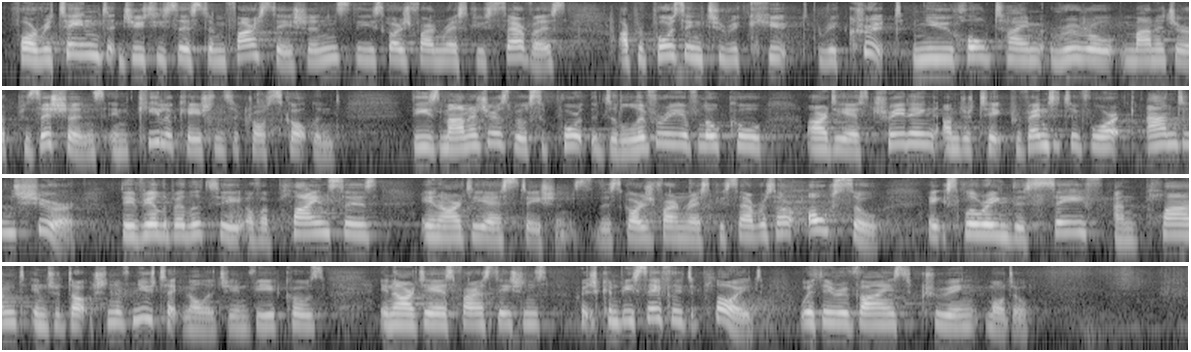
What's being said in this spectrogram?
For retained duty system fire stations, the Scottish Fire and Rescue Service are proposing to recruit, recruit new whole-time rural manager positions in key locations across Scotland. These managers will support the delivery of local RDS training, undertake preventative work and ensure the availability of appliances in RDS stations. The Scottish Fire and Rescue Service are also exploring the safe and planned introduction of new technology in vehicles in RDS fire stations, which can be safely deployed with a revised crewing model.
